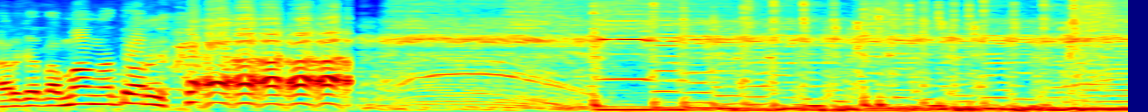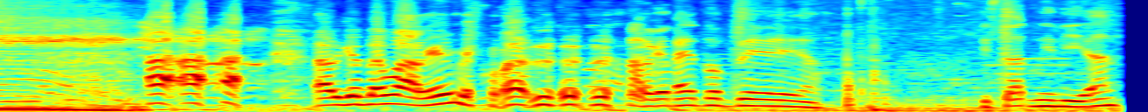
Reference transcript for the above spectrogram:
Harga tamang atau harga? harga tamang ini Harga itu pe Ustaz ni dia.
